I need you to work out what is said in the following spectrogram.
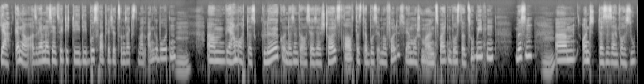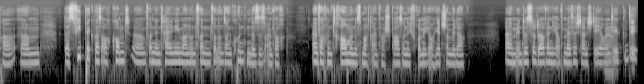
Ja, genau. Also wir haben das jetzt wirklich, die, die Busfahrt wird jetzt zum sechsten Mal angeboten. Ähm, wir haben auch das Glück, und da sind wir auch sehr, sehr stolz drauf, dass der Bus immer voll ist. Wir haben auch schon mal einen zweiten Bus dazu mieten müssen. Ähm, und das ist einfach super. Ähm, das Feedback, was auch kommt ähm, von den Teilnehmern und von, von unseren Kunden, das ist einfach einfach ein Traum und es macht einfach Spaß und ich freue mich auch jetzt schon wieder ähm, in Düsseldorf, wenn ich auf dem Messestand stehe und ja. die, die,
